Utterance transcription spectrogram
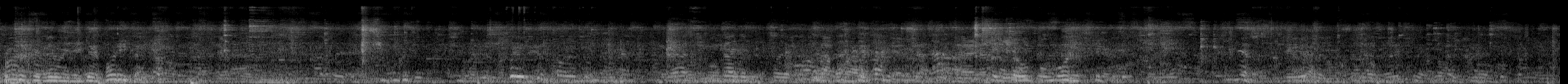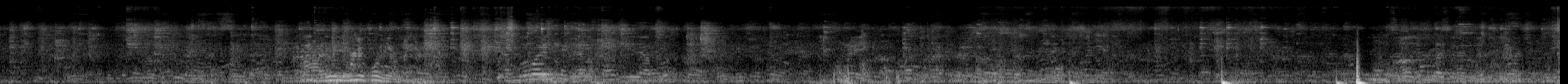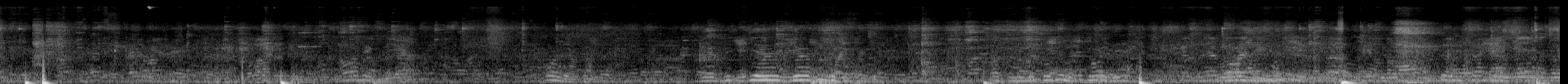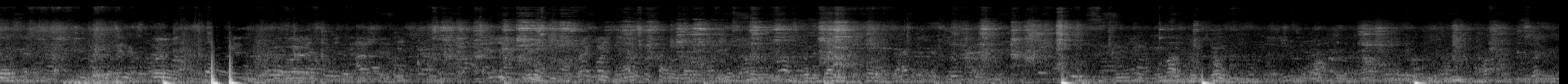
Сколько делали, где порика? А, не, не понял. Понял, да. Я, я, я видел, как это. Вот, мы заходили, что это?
